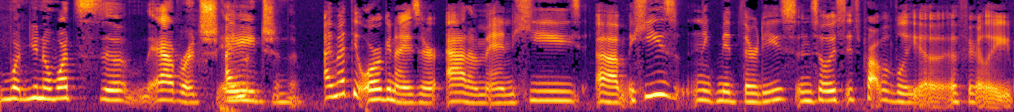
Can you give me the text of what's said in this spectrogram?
What you know? What's the average age? And the, I met the organizer, Adam, and he's um, he's like mid thirties, and so it's it's probably a, a fairly.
